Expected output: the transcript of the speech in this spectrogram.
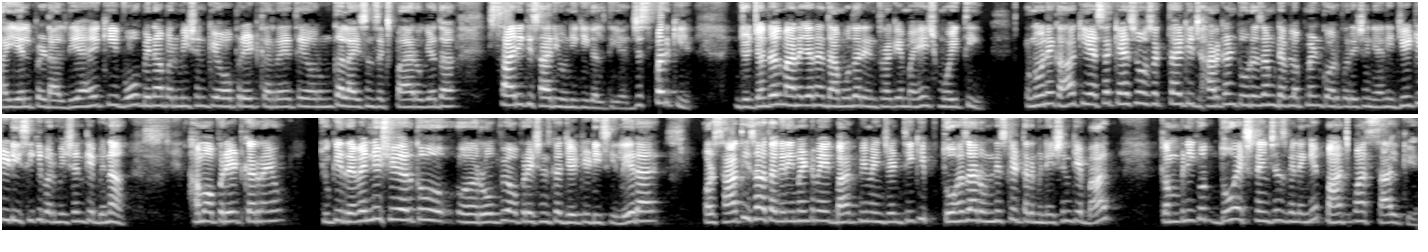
I L पे डाल दिया है कि वो बिना परमिशन के ऑपरेट कर रहे थे और उनका लाइसेंस एक्सपायर हो गया था। सारी की सारी उन्हीं की गलती है। जिस पर की जो जनरल मैनेजर है दामोदर इंफ्रा के महेश मोहिती उन्होंने कहा कि ऐसा कैसे हो सकता है कि झारखंड टूरिज़्म डेवलपमेंट कॉरपोरेशन, यानी जेटीडीसी की परमिशन के बिना हम ऑपरेट कर रहे हो? क्योंकि रेवेन्यू शेयर तो रोपवे ऑपरेशन का जेटीडीसी ले रहा है। और साथ ही साथ अग्रीमेंट में एक बात भी मेंशन थी कि 2019 के टर्मिनेशन के बाद कंपनी को दो एक्सटेंशन मिलेंगे पाँच पाँच साल के।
